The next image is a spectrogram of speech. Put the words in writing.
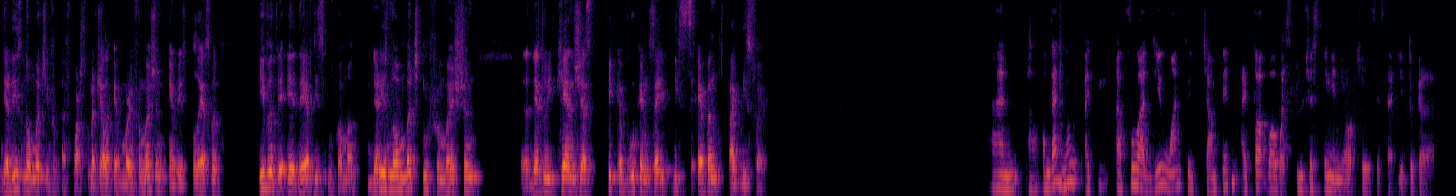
There is no much, of course, Magellan have more information, and less, but even they, they have this in common. There is not much information uh, that we can just pick a book and say, this happened like this way. And uh, on that note, I think, uh, Fuad, do you want to jump in? I thought what was interesting in your case is that you took a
